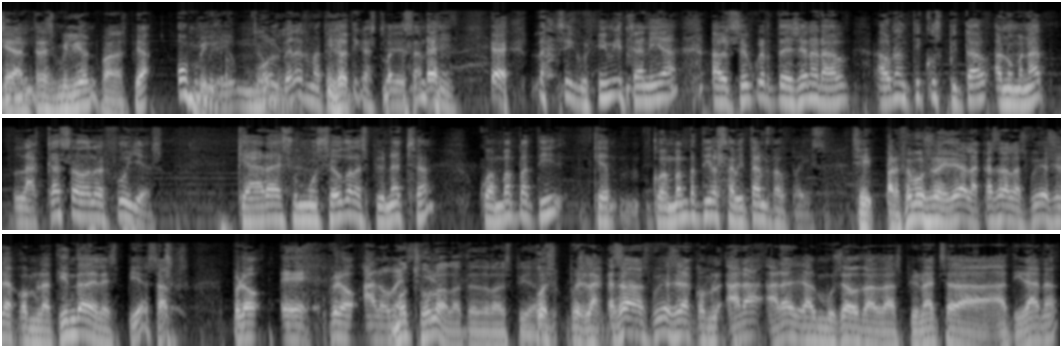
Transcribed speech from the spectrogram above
si eren 3 milions, van espiar un milió. Molt bé les matemàtiques, I- Santi. La Sigurimi tenia el seu quarter general a un antic hospital anomenat la Casa de les Fulles, que ara és un museu de l'espionatge quan van patir que, quan van patir els habitants del país. Sí, per fer-vos una idea, la Casa de les Fulles era com la tienda de l'espia, saps? Però, eh, però a lo Molt bèstia. xula la tenda de l'espia. Pues, pues la Casa de les Fulles era com... Ara, ara hi ha el Museu de l'Espionatge de, a Tirana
